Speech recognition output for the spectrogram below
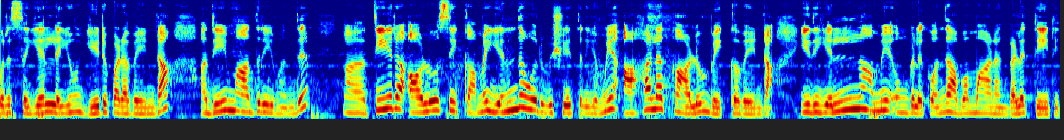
ஒரு செயல்லையும் ஈடுபட வேண்டாம். அதே மாதிரி வந்து தீர ஆலோசிக்காமல் எந்த ஒரு விஷயத்துலையுமே அகலக்காலும் வைக்க வேண்டாம். இது எல்லாமே உங்களுக்கு வந்து அவமானங்களை தேடி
